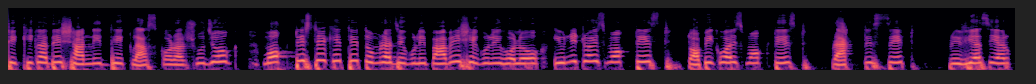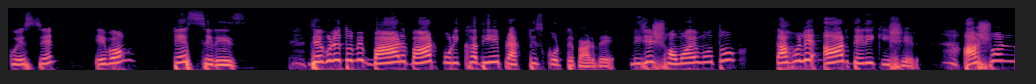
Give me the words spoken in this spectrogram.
শিক্ষিকাদের সান্নিধ্যে ক্লাস করার সুযোগ। মক টেস্টের ক্ষেত্রে তোমরা যেগুলি পাবে সেগুলি হলো unit wise mock test topic wise mock test practice set previous year question এবং টেস্ট সিরিজ যেগুলি তুমি বারবার পরীক্ষা দিয়ে প্র্যাকটিস করতে পারবে। নিজের সময় মতো। তাহলে আর দেরি কিসের? আসন্ন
